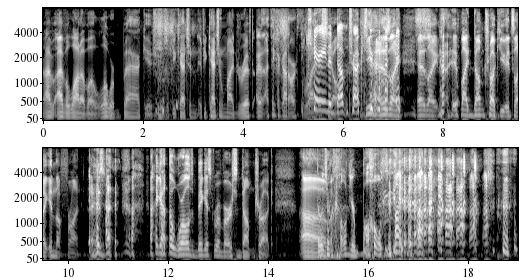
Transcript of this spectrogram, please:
I have, I have a lot of uh, lower back issues. if you catch catching, if you catching my drift, I, I think I got arthritis. Carrying a y'all. dump truck. Too Yeah, it's like it's like if my dump truck you, it's like in the front. I got the world's biggest reverse dump truck. Um, Those are called your balls. My God.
